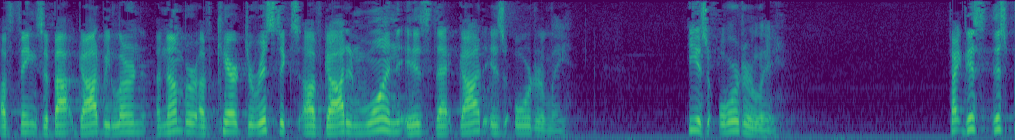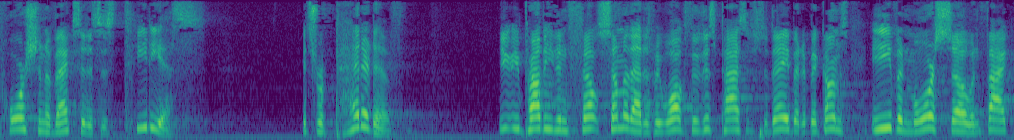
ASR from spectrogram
of things about God. We learn a number of characteristics of God, and one is that God is orderly. He is orderly. In fact, this, this portion of Exodus is tedious. It's repetitive. You, you, probably even felt some of that as we walk through this passage today, but it becomes even more so. In fact,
